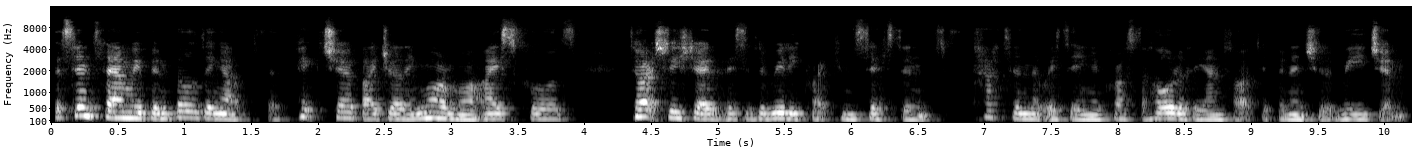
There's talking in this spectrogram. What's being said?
But since then, we've been building up the picture by drilling more and more ice cores to actually show that this is a really quite consistent pattern that we're seeing across the whole of the Antarctic Peninsula region.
